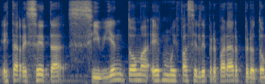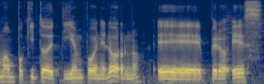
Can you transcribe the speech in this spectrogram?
Esta receta, si bien toma, es muy fácil de preparar, pero toma un poquito de tiempo en el horno, eh, pero es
